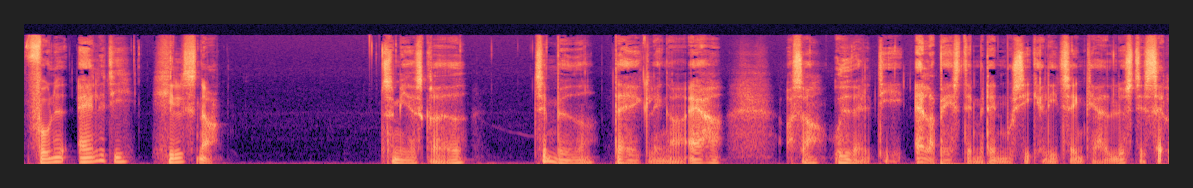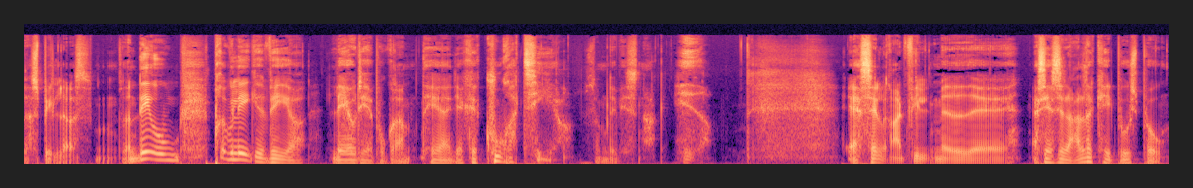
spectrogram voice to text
fundet alle de hilsner, som I har skrevet til møder, der ikke længere er her. Og så udvalgte de allerbedste med den musik, jeg lige tænkte, jeg havde lyst til selv at spille os. Så det er jo privilegiet ved at lave det her program. Det er, at jeg kan kuratere, som det vist nok hedder. Jeg er selv ret vild med... Øh, altså, jeg sætter aldrig Kate Bush på.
